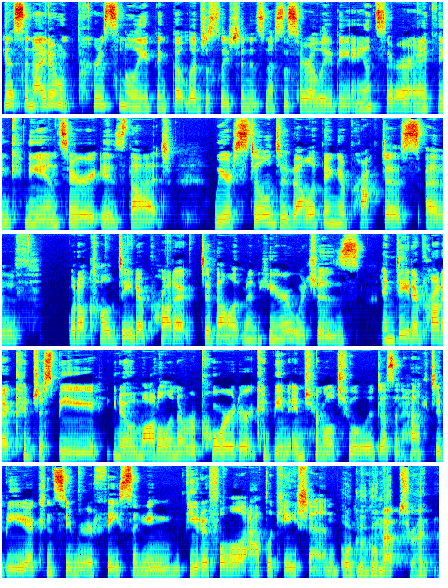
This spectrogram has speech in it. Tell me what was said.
Yes, and I don't personally think that legislation is necessarily the answer. I think the answer is that we are still developing a practice of what I'll call data product development here, which is and data product could just be, you know, a model in a report or it could be an internal tool. It doesn't have to be a consumer facing beautiful application. Or Google Maps, right?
